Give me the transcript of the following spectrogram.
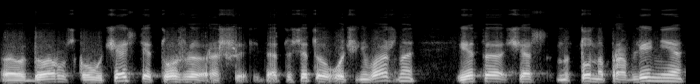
белорусского участия тоже расширить. Да? То есть это очень важно, и это сейчас то направление,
